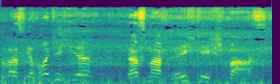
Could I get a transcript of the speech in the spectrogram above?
So was wir heute hier, das macht richtig Spaß.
